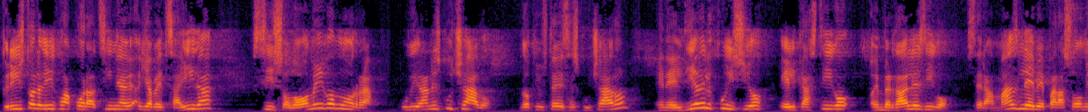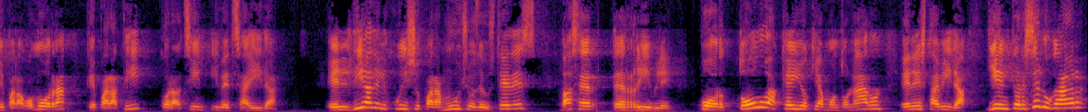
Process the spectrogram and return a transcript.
Cristo le dijo a Corazín y a Betsaida, si Sodoma y Gomorra hubieran escuchado lo que ustedes escucharon, en el día del juicio el castigo, en verdad les digo, será más leve para Sodoma y para Gomorra que para ti, Corazín y Betsaida. El día del juicio para muchos de ustedes va a ser terrible por todo aquello que amontonaron en esta vida. Y en tercer lugar,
